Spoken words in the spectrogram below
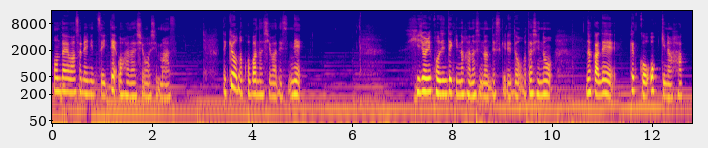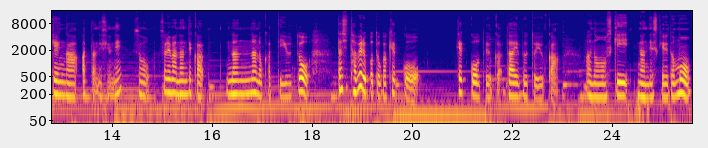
本題はそれについてお話をします。で今日の小話はですね非常に個人的な話なんですけれど私の中で結構大きな発見があったんですよね。そう。それは何でか何なのかっていうと私食べることが結構結構というかだいぶというかあの好きなんですけれども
